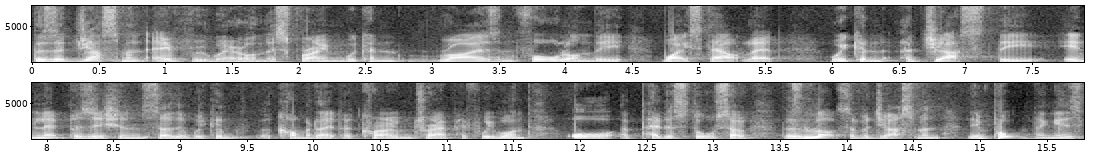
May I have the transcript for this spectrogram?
There's adjustment everywhere on this frame. We can rise and fall on the waste outlet we can adjust the inlet position so that we can accommodate a chrome trap if we want or a pedestal. So there's lots of adjustment. The important thing is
